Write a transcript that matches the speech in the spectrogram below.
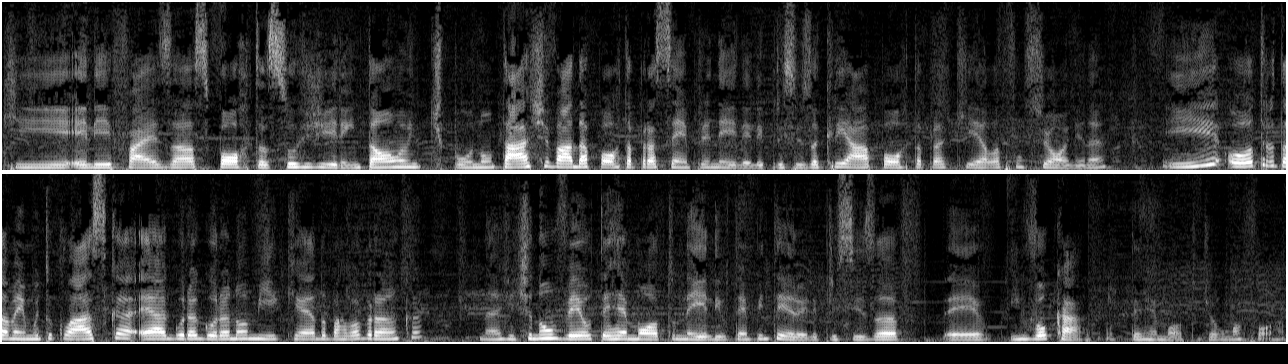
Que ele faz as portas surgirem. Então, tipo, não tá ativada a porta para sempre nele. Ele precisa criar a porta para que ela funcione, né? E outra também muito clássica é a Guragura no Mi, que é do Barba Branca. Né? A gente não vê o terremoto nele o tempo inteiro. Ele precisa é, invocar o terremoto de alguma forma.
